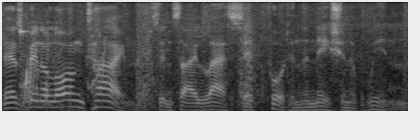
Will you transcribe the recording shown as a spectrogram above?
has been a long time since I last set foot in the Nation of Wind.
